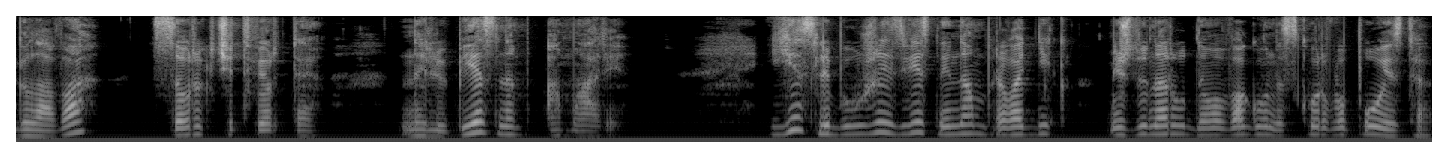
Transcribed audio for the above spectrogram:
Глава 44. На любезном Амаре. Если бы уже известный нам проводник международного вагона скорого поезда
